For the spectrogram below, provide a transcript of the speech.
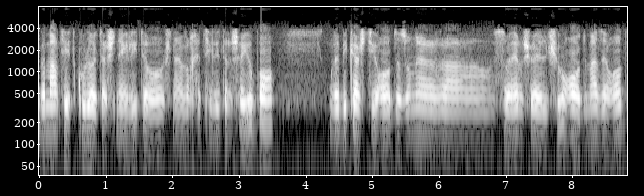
גמרתי את כולו, את השני ליטר או שניים וחצי ליטר שהיו בו, וביקשתי עוד. אז אומר הסוהר שואל, שהוא עוד, מה זה עוד?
